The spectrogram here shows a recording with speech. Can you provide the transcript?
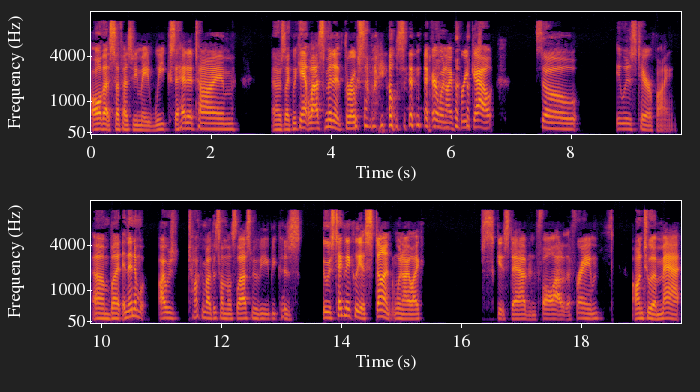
all that stuff has to be made weeks ahead of time. And I was like, we can't last minute throw somebody else in there when I freak out. So it was terrifying. Um, but and then I was talking about this on this last movie because it was technically a stunt when I like get stabbed and fall out of the frame onto a mat.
